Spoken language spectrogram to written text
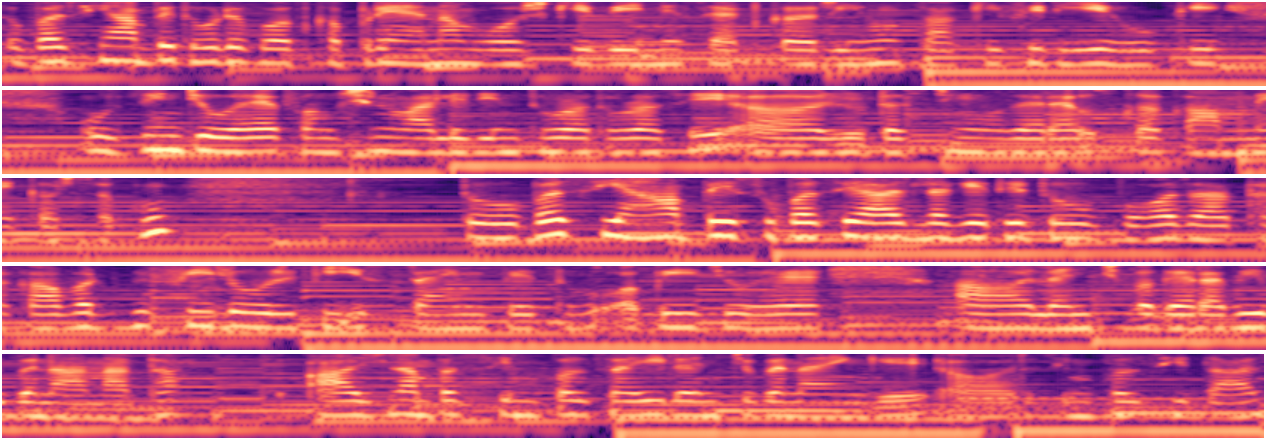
तो बस यहाँ पे थोड़े बहुत कपड़े हैं ना वॉश किए हुए, इन्हें सेट कर रही हूँ ताकि फिर ये हो कि उस दिन जो है फ़ंक्शन वाले दिन थोड़ा थोड़ा से जो डस्टिंग वगैरह है, उसका काम मैं कर सकूँ। तो बस यहाँ पे सुबह से आज लगे थे तो बहुत ज़्यादा थकावट भी फील हो रही थी इस टाइम पे तो अभी जो है लंच वगैरह भी बनाना था। आज ना बस सिंपल सा ही लंच बनाएँगे और सिंपल सी दाल।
